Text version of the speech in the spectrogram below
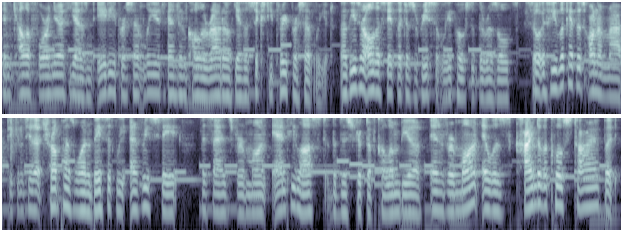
In California, he has an 80% lead. And in Colorado, he has a 63% lead. Now, these are all the states that just recently posted the results. So if you look at this on a map, you can see that Trump has won basically every state besides Vermont, and he lost the District of Columbia. In Vermont, it was kind of a close tie, but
